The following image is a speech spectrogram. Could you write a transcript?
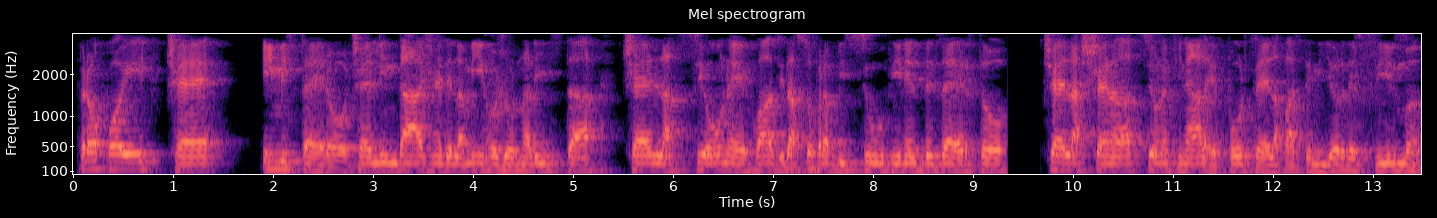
però poi c'è il mistero, c'è l'indagine dell'amico giornalista, c'è l'azione quasi da sopravvissuti nel deserto, c'è la scena d'azione finale che forse è la parte migliore del film.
